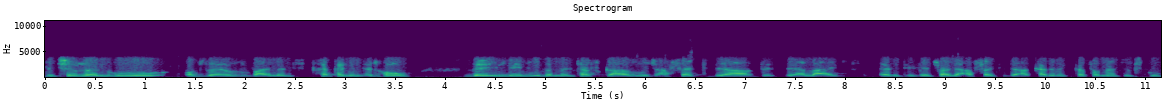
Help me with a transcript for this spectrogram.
the children who observe violence happening at home, they live with the mental scars which affect their their lives and eventually affect their academic performance in school.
